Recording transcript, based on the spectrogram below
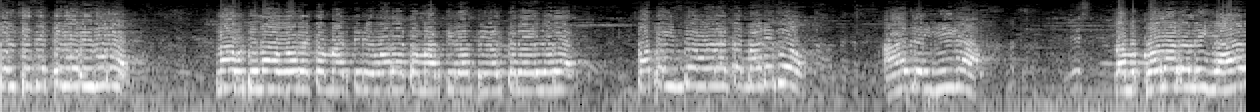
ದಲಿತ ಸಂಘಟನೆಗಳು ಇದ್ದಾರೆ. ನಾವು ದಿನ ಹೋರಾಟ ಮಾಡ್ತೀರಿ ಹೋರಾಟ ಮಾಡ್ತೀರಿ ಅಂತ ಹೇಳ್ತಾರೆ ಇದ್ದಾರೆ. ಪಾಪ ಹಿಂದೆ ಹೋರಾಟ ಮಾಡಿದ್ರು. ಆದ್ರೆ ಈಗ ನಮ್ಮ ಕೋಲಾರಲ್ಲಿ ಯಾರ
